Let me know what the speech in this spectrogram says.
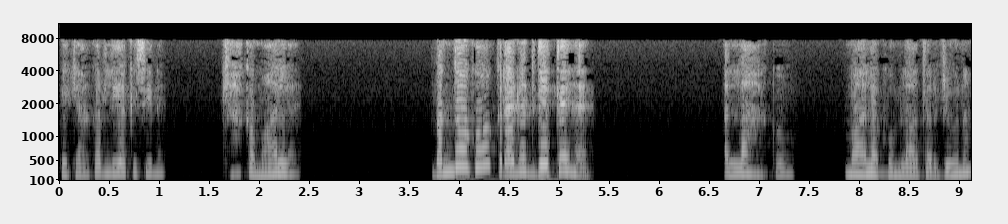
کہ کیا کر لیا کسی نے؟ کیا کمال ہے۔ بندوں کو کریڈٹ دیتے ہیں۔ اللہ کو مالکم لا ترجون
